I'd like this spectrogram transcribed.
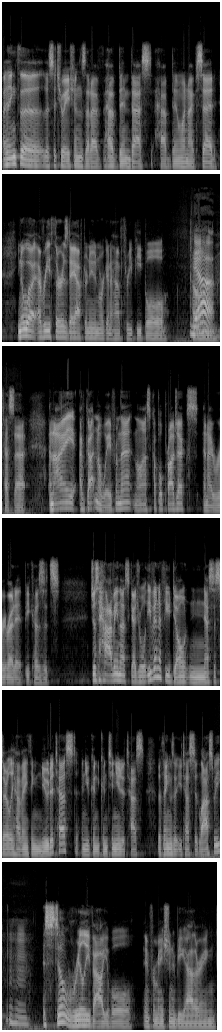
I think the the situations that i've have been best have been when i've said you know what? Every thursday afternoon we're going to have three people yeah. test that. And I I've gotten away from that in the last couple projects, and I regret it because it's just having that schedule, even if you don't necessarily have anything new to test, and you can continue to test the things that you tested last week, mm-hmm. is still really valuable information to be gathering,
